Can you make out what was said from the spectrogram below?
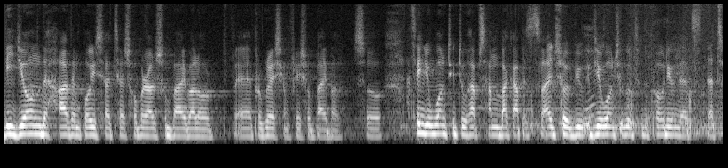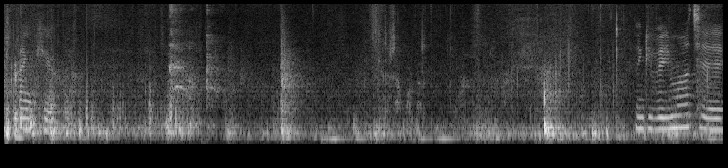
beyond the hard endpoints such as overall survival or uh, progression-free survival. So I think you wanted to have some backup slides, so if you, yeah. if you want to go to the podium, that's, that's okay. Thank you. Thank you very much. Uh,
